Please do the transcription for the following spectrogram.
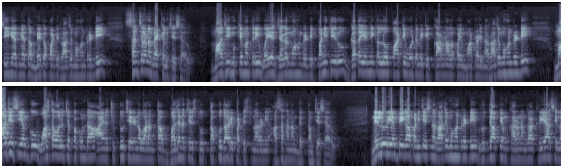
సీనియర్ నేత మేకపాటి రాజమోహన్ రెడ్డి సంచలన వ్యాఖ్యలు చేశారు. మాజీ ముఖ్యమంత్రి వైఎస్ జగన్మోహన్ రెడ్డి పనితీరు గత ఎన్నికల్లో పార్టీ ఓటమికి కారణాలపై మాట్లాడిన రాజమోహన్ రెడ్డి మాజీ సీఎంకు వాస్తవాలు చెప్పకుండా ఆయన చుట్టూ చేరిన వారంతా భజన చేస్తూ తప్పుదారి పట్టిస్తున్నారని అసహనం వ్యక్తం చేశారు. నెల్లూరు ఎంపీగా పనిచేసిన రాజమోహన్ రెడ్డి వృద్ధాప్యం కారణంగా క్రియాశీల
